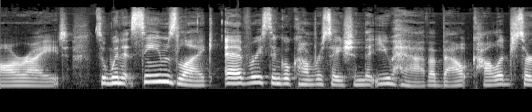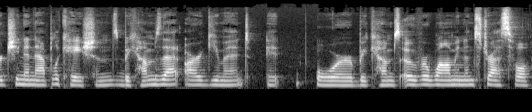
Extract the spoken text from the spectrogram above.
All right. So, when it seems like every single conversation that you have about college searching and applications becomes that argument, it or becomes overwhelming and stressful,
